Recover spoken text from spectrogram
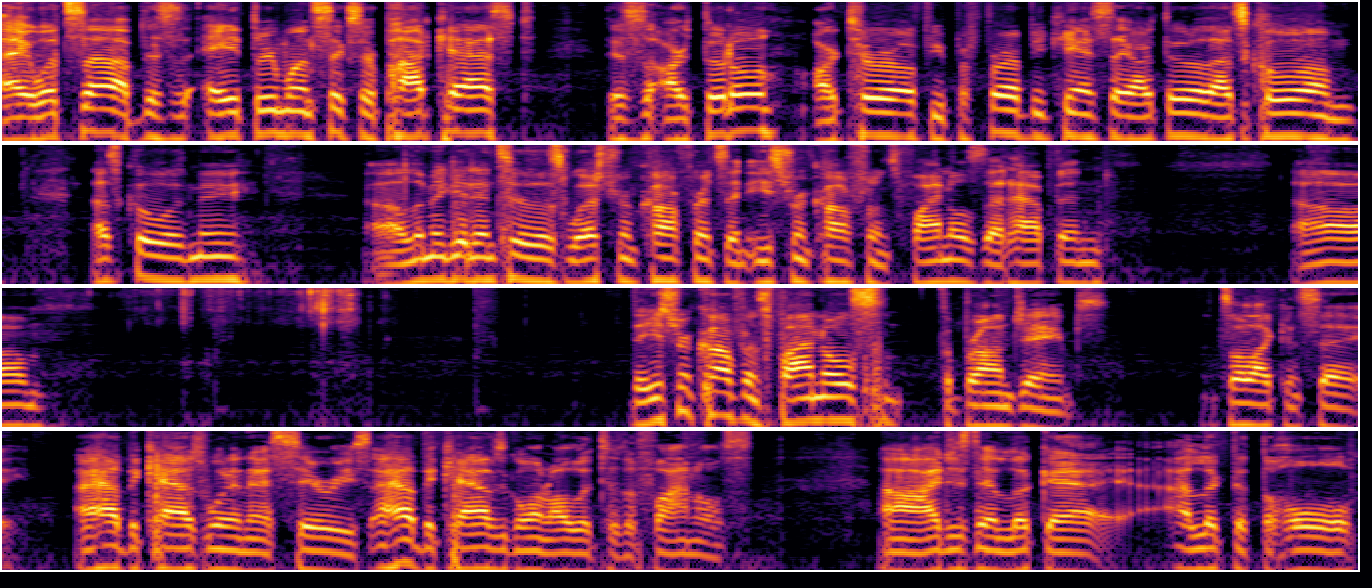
Hey, what's up? This is A316er podcast. This is Arturo. Arturo, if you prefer, if you can't say Arturo, that's cool. Um, that's cool with me. Uh, let me get into this Western Conference and Eastern Conference finals that happened. Um, the Eastern Conference finals, LeBron James. That's all I can say. I had the Cavs winning that series. I had the Cavs going all the way to the finals. Uh, I just didn't look at. I looked at the whole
